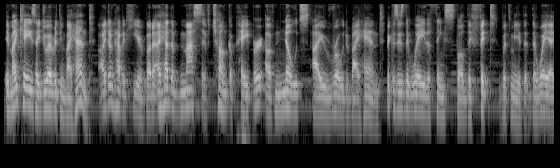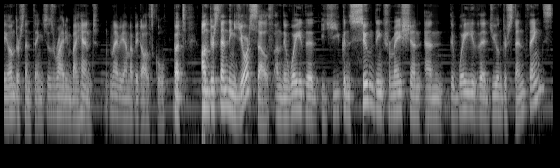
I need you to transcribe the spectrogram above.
in my case, I do everything by hand. I don't have it here, but I had a massive chunk of paper of notes I wrote by hand because it's the way the things, well, they fit with me, the, the way I understand things, just writing by hand. Maybe I'm a bit old school. But understanding yourself and the way that you consume the information and the way that you understand things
